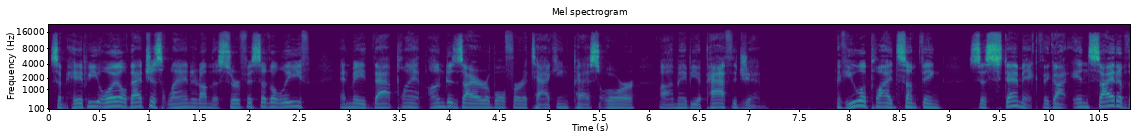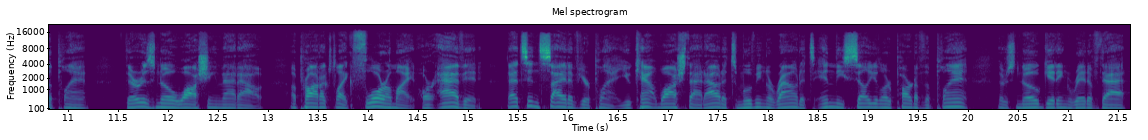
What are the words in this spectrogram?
some hippie oil, that just landed on the surface of the leaf and made that plant undesirable for attacking pests or uh, maybe a pathogen. If you applied something systemic that got inside of the plant, there is no washing that out. A product like Floramite or Avid, that's inside of your plant. You can't wash that out. It's moving around, it's in the cellular part of the plant. There's no getting rid of that.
